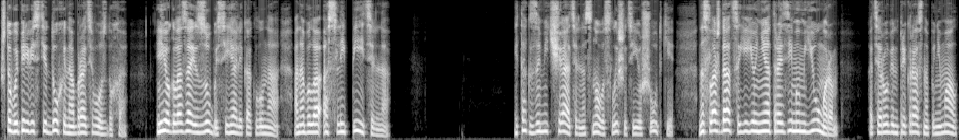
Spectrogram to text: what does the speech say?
чтобы перевести дух и набрать воздуха. Ее глаза и зубы сияли, как луна. Она была ослепительна. И так замечательно снова слышать ее шутки, наслаждаться ее неотразимым юмором, хотя Робин прекрасно понимал,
